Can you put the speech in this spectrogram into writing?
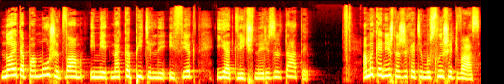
но это поможет вам иметь накопительный эффект и отличные результаты. А мы, конечно же, хотим услышать вас.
